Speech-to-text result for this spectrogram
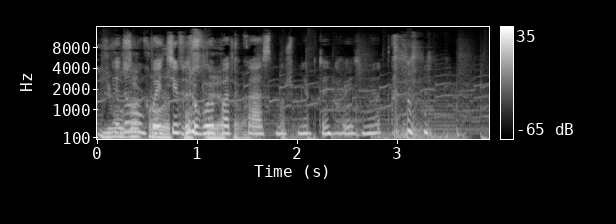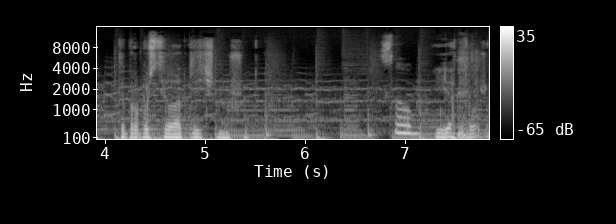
Его Я думаю, пойти в другой этого. подкаст, может, меня кто-нибудь возьмет. Ты пропустил отличную шутку. Слава богу. Я тоже.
